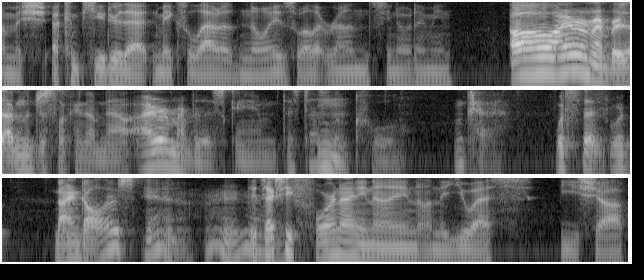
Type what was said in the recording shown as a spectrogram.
a, mach- a computer that makes a lot of noise while it runs. You know what I mean? Oh, I remember. I'm just looking up now. I remember this game. This does Hmm. look cool. Okay, what's the what? Nine dollars? Yeah. All right. It's actually four ninety nine on the U.S. eShop,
